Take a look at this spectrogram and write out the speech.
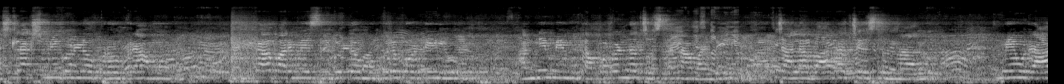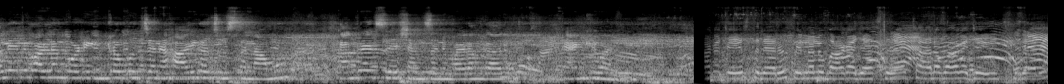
అష్టలక్ష్మి గుళ్ళో ప్రోగ్రాము ఇంకా పరమేశ్వరి గుళ్ళో ముగ్గురు పోటీలు అన్నీ మేము తప్పకుండా చూస్తున్నామండి చాలా బాగా చేస్తున్నారు మేము రాలేని వాళ్ళం కూడా కూర్చొని హాయిగా చూస్తున్నాము. కంగ్రాచులేషన్స్ అండి మేడం గారు. థ్యాంక్ యూ అండి. బాగా చేస్తున్నారు. పిల్లలు బాగా చేస్తున్నారు. చాలా బాగా చేయిస్తున్నారు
